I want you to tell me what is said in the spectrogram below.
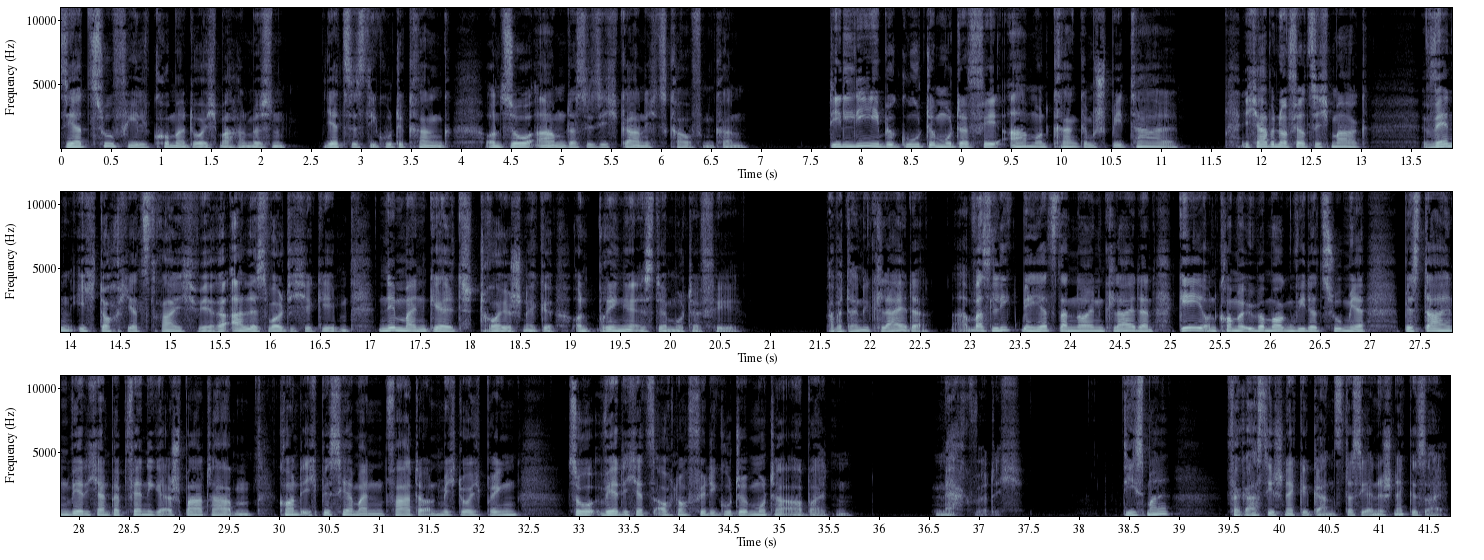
Sie hat zu viel Kummer durchmachen müssen. Jetzt ist die Gute krank und so arm, dass sie sich gar nichts kaufen kann. Die liebe gute Mutterfee arm und krank im Spital. Ich habe nur vierzig Mark. Wenn ich doch jetzt reich wäre, alles wollte ich ihr geben. Nimm mein Geld, treue Schnecke, und bringe es der Mutterfee. Aber deine Kleider, was liegt mir jetzt an neuen Kleidern? Geh und komme übermorgen wieder zu mir. Bis dahin werde ich ein paar Pfennige erspart haben. Konnte ich bisher meinen Vater und mich durchbringen, so werde ich jetzt auch noch für die gute Mutter arbeiten. Merkwürdig. Diesmal vergaß die Schnecke ganz, dass sie eine Schnecke sei,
